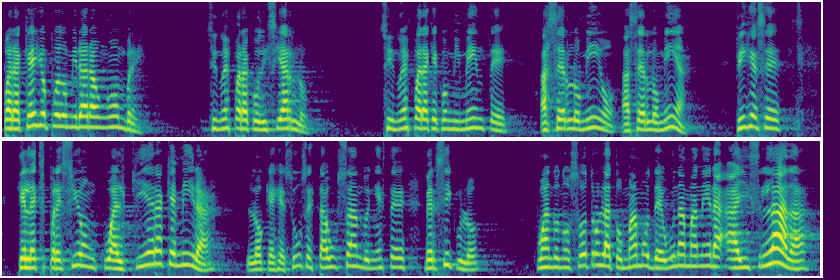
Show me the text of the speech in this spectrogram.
¿Para qué yo puedo mirar a un hombre? Si no es para codiciarlo, si no es para que con mi mente hacer lo mío, hacer lo mía. Fíjese que la expresión cualquiera que mira lo que Jesús está usando en este versículo, cuando nosotros la tomamos de una manera aislada,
